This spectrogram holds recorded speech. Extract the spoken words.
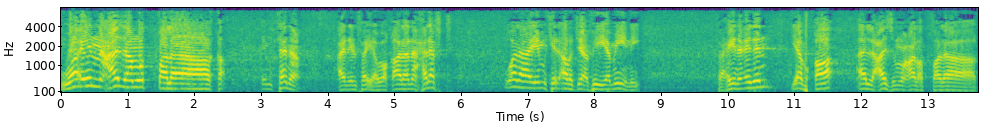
وإن عزموا الطلاق امتنع عن الفيء وقال أنا حلفت. ولا يمكن أرجع في يميني. فحينئذ يبقى العزم على الطلاق.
